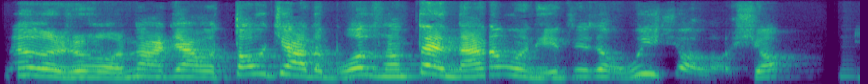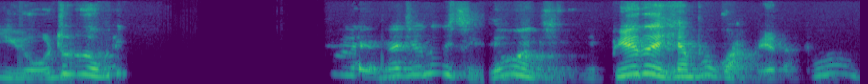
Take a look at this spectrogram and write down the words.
那个时候那家伙刀架在脖子上带难的问题，这叫微笑老萧，有这个微，对，那就能解决问题。你别的先不管别的，不用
